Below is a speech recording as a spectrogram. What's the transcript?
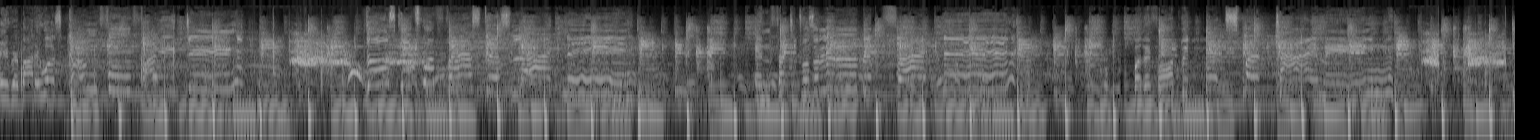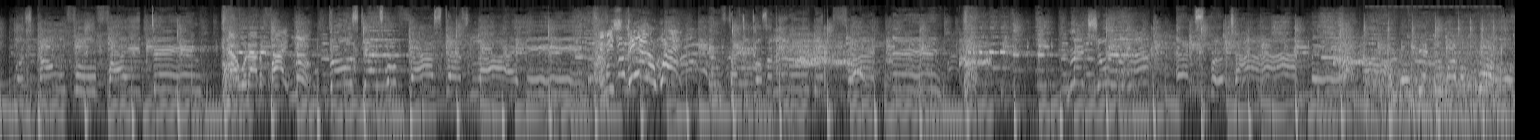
Everybody was kung fu fighting. Those kids were fast as lightning. In fact, But they fought with expert timing. Was kung fu fighting. Now without a fight, look. Those kids were fast as lightning. And he's still away. In fact, it was a little bit frightening. Make sure you have expert timing. I'm gonna get you, motherfucker.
